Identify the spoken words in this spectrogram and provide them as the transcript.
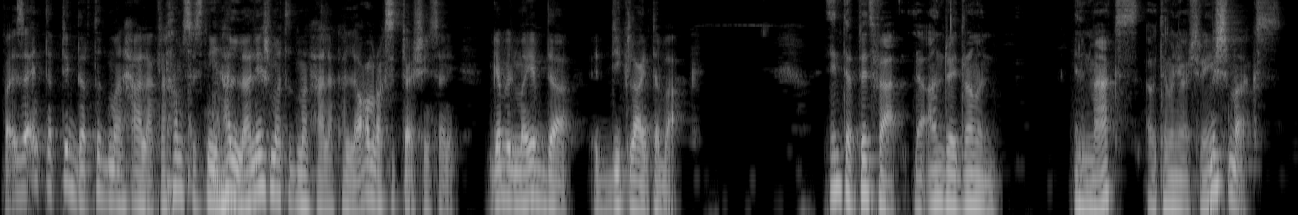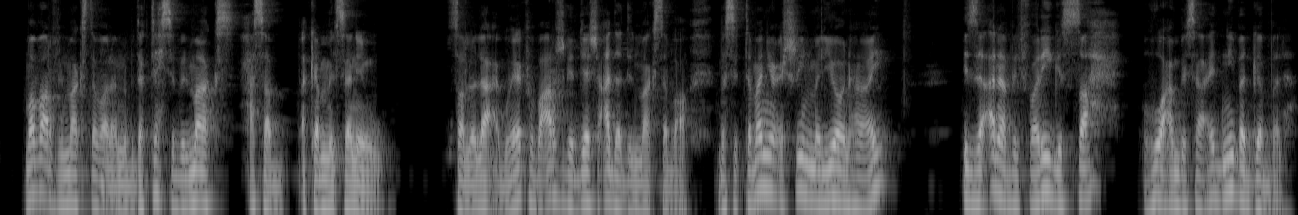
فإذا أنت بتقدر تضمن حالك لخمس سنين هلأ ليش ما تضمن حالك؟ هلأ عمرك 26 سنة. قبل ما يبدأ ال decline تبعك. أنت بتدفع لأندري دراموند ال max أو 28 مش max. ما بعرف ال max تبعه لأنه بدك تحسب ال max حسب أكمل سنة وصار له لاعب وهيك فبعرفش قديش عدد ال max تبعه. بس ال 28 مليون هاي إذا أنا بالفريق الصح وهو عم بيساعدني بتقبلها.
